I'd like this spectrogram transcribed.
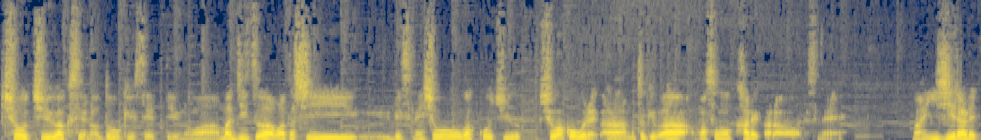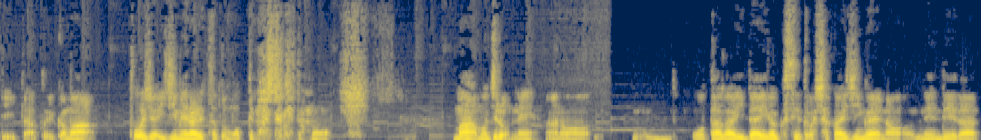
小中学生の同級生っていうのは、まあ、実は私ですね、小学校中、小学校ぐらいかなの時は、まあ、その彼からはですね、まあ、いじられていたというか、まあ、当時はいじめられてたと思ってましたけども、まあ、もちろんね、あの、お互い大学生とか社会人ぐらいの年齢だっ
